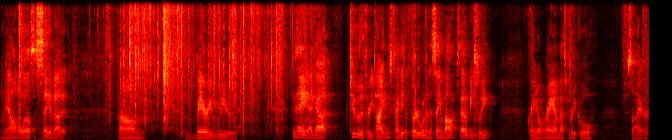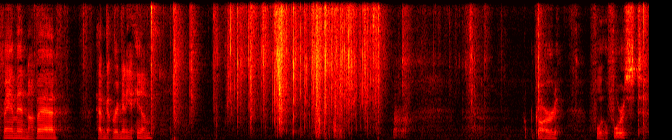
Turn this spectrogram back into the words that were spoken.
I mean, I don't know what else to say about it. Um, very weird. But hey, I got two of the three Titans. Can I get the third one in the same box? That would be sweet. Cranial Ram, that's pretty cool. Sire Famine, not bad. Haven't got very many of him. Card, Foil Forced,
